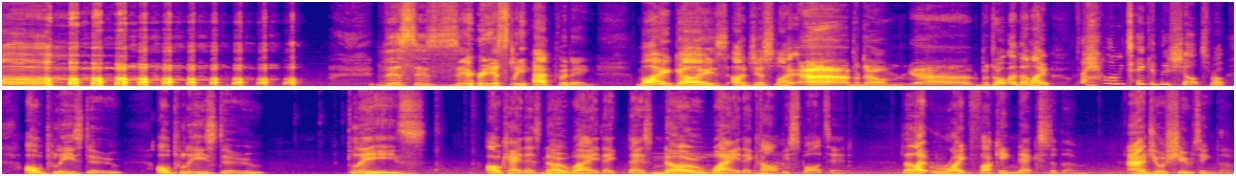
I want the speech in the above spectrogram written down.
Oh, this is seriously happening. My guys are just like, ah, badum, yeah, badum, and they're like, where the hell are we taking these shots from? Oh, please do. Oh, please do. Please. Okay, there's no way they there's no way they can't be spotted. They're like right fucking next to them. And you're shooting them.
